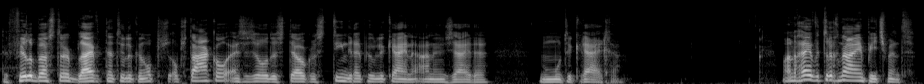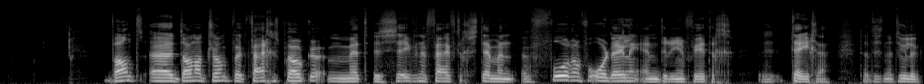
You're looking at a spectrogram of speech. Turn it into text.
De filibuster blijft natuurlijk een obstakel en ze zullen dus telkens 10 republikeinen aan hun zijde moeten krijgen. Maar nog even terug naar impeachment. Want uh, Donald Trump werd vrijgesproken met 57 stemmen voor een veroordeling en 43 uh, eh, tegen. Dat is natuurlijk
